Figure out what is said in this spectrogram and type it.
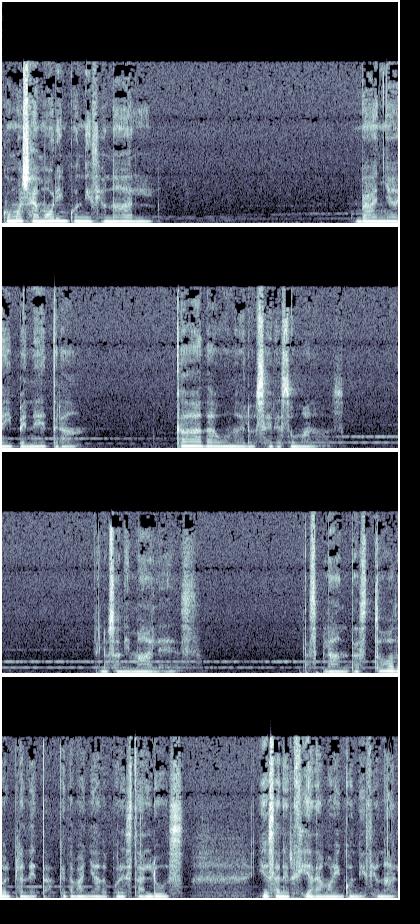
cómo ese amor incondicional baña y penetra cada uno de los seres humanos, de los animales, las plantas, todo el planeta queda bañado por esta luz y esa energía de amor incondicional.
